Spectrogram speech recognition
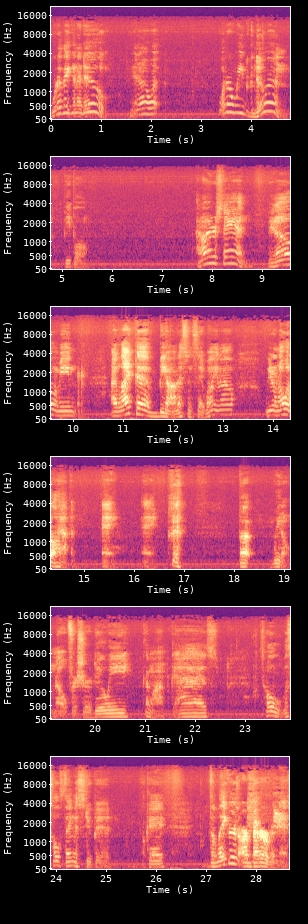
What are they gonna do? You know what? What are we doing, people? I don't understand. You know, I mean, I'd like to be honest and say, well, you know, we don't know what'll happen. Hey, hey. but we don't know for sure, do we? Come on, guys. This whole this whole thing is stupid. Okay? The Lakers are better than this.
